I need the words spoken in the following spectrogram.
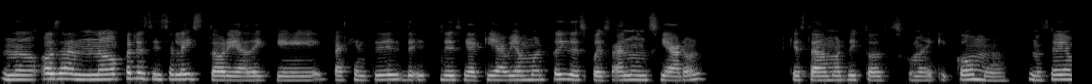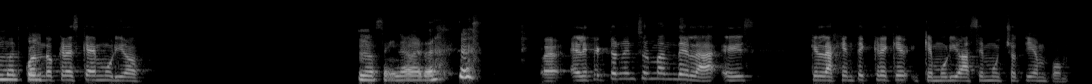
No, o sea, no, pero sí sé la historia de que la gente de- de- decía que había muerto y después anunciaron que estaba muerto y todos como de que, ¿cómo? No se había muerto. y- ¿Cuándo crees que murió? No sé, la verdad. El efecto Nelson Mandela es que la gente cree que, que murió hace mucho tiempo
